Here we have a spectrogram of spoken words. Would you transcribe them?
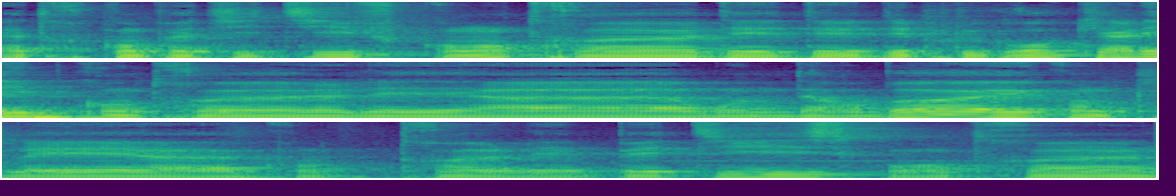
être compétitif contre euh, des, plus gros calibres, contre euh, les euh, Wonderboy, contre les, contre les Pettis, contre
